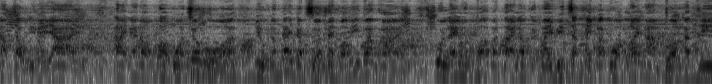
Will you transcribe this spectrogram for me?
น้ำเจ้าวิเมย่ายอายและน้องบ่หมวดเชื่อหัว อยู่น้ำได้กับสวนแม่นบ่มีความหาย คุณไหลหล่นเพราะบันไดแล้วเกิดไม่วิจักไห้ปากห่วงร้อยน้ำทวงนาที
